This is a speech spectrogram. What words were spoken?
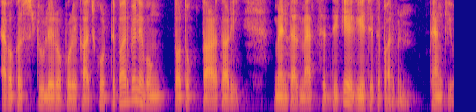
অ্যাবাকাস টুলের ওপরে কাজ করতে পারবেন এবং তত তাড়াতাড়ি মেন্টাল ম্যাথসের দিকে এগিয়ে যেতে পারবেন। থ্যাংক ইউ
